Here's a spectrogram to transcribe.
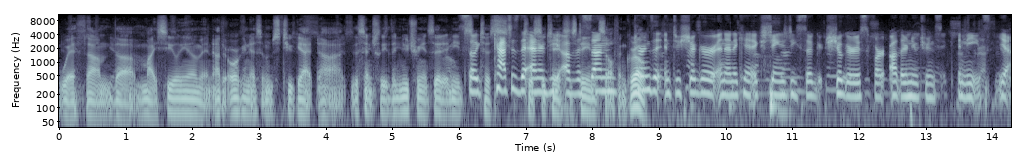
with um, the mycelium and other organisms to get uh, essentially the nutrients that it needs So it to catches the to energy sustain- of the sun, and grow. turns it into sugar, and then it can exchange these sug- sugars for other nutrients it needs. Yeah.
